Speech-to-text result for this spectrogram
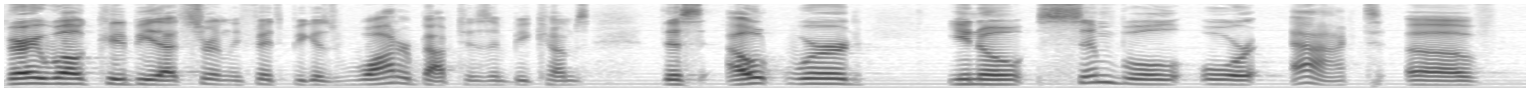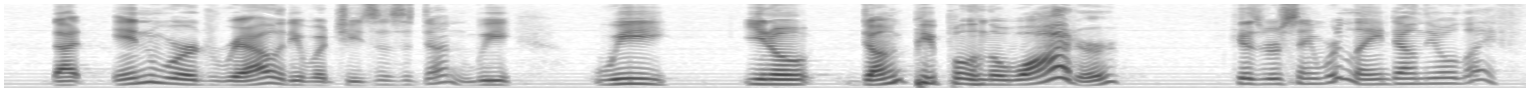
very well could be, that certainly fits because water baptism becomes this outward, you know, symbol or act of that inward reality of what Jesus has done. We, we, you know, dunk people in the water because we're saying we're laying down the old life.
